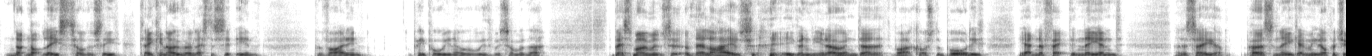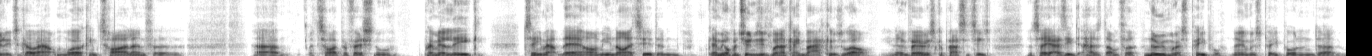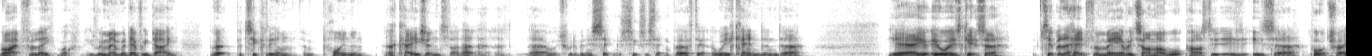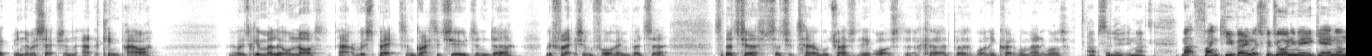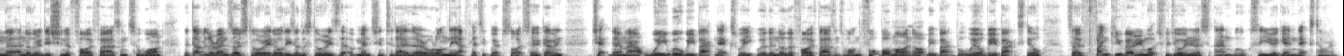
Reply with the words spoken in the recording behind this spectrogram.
not not least, obviously, taking over Leicester City and providing people, you know, with with some of the best moments of their lives, even you know, and uh, right across the board, he he had an effect in the end. As I say, personally, he gave me the opportunity to go out and work in Thailand for um, a Thai professional Premier League team out there, Army United, and gave me opportunities when I came back as well, you know, in various capacities. Let's say, as he has done for numerous people, numerous people, and uh, rightfully, well, he's remembered every day, but particularly on, on poignant occasions like that, uh, uh which would have been his 62nd birthday at the weekend. And uh, yeah, he, he, always gets a tip of the head from me every time I walk past his, his uh, portrait in the reception at the King Power. I always give him a little nod out of respect and gratitude and uh, reflection for him. But uh, such a such a terrible tragedy it was that occurred, but what an incredible man he was. Absolutely, Matt. Matt, thank you very much for joining me again on the, another edition of 5000 to 1. The David Lorenzo story and all these other stories that I've mentioned today, they're all on the Athletic website, so go and check them out. We will be back next week with another 5000 to 1. The football might not be back, but we'll be back still. So thank you very much for joining us, and we'll see you again next time.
